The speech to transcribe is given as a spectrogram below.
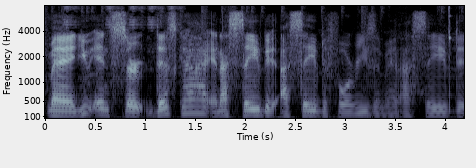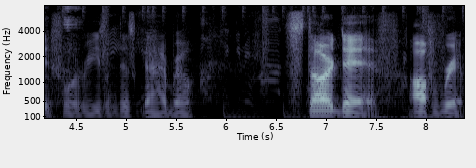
Man, you insert this guy, and I saved it. I saved it for a reason, man. I saved it for a reason. This guy, bro, star dev off rip.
